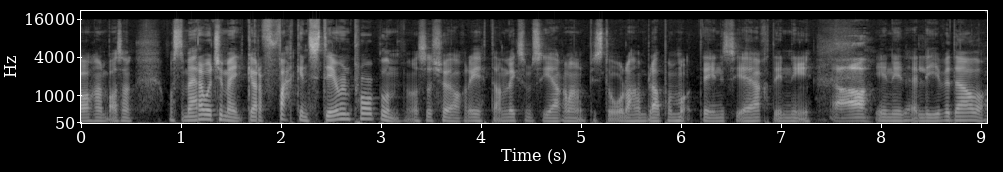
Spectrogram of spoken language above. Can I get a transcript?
Og han bare sånn What's the matter with you, mate? Got a fucking steering problem? Og så kjører de etter han, liksom, så gir han en pistol, og han blir på en måte initiert inn i, ja. inn i det livet der, da.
